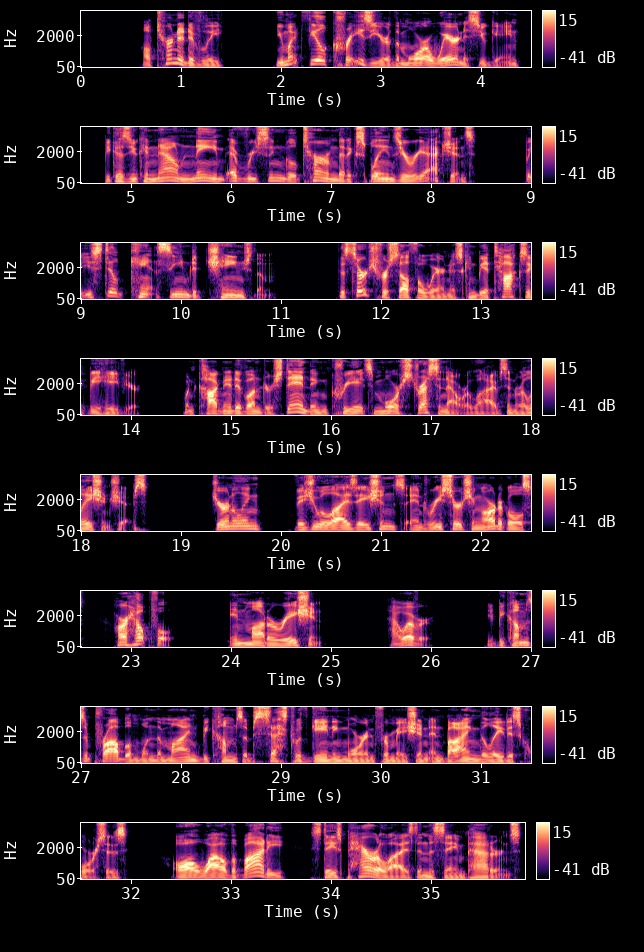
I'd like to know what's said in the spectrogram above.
Alternatively, you might feel crazier the more awareness you gain because you can now name every single term that explains your reactions, but you still can't seem to change them. The search for self awareness can be a toxic behavior when cognitive understanding creates more stress in our lives and relationships. Journaling, visualizations, and researching articles are helpful in moderation. However, it becomes a problem when the mind becomes obsessed with gaining more information and buying the latest courses, all while the body stays paralyzed in the same patterns.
